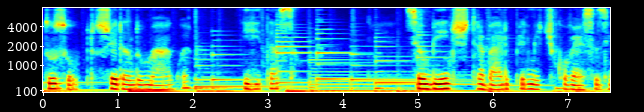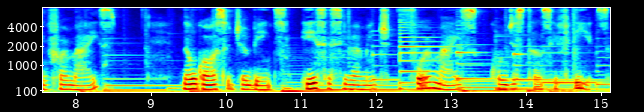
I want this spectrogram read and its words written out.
dos outros, gerando mágoa irritação. Seu ambiente de trabalho permite conversas informais, não gosta de ambientes excessivamente formais com distância e frieza.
